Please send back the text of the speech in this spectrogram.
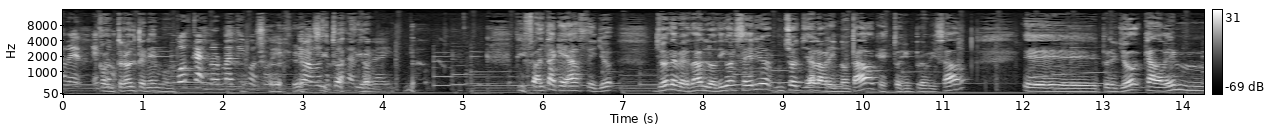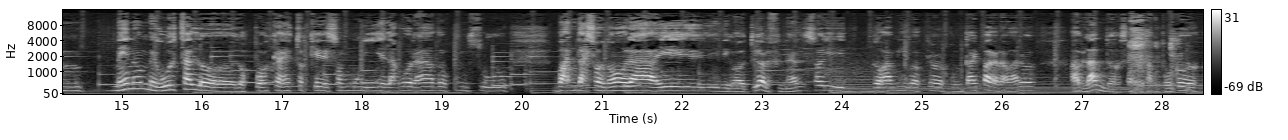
a ver, control tenemos. Podcast normativo no es. vamos a empezar por ahí. Y falta que hace. Yo, yo de verdad lo digo en serio, muchos ya lo habréis notado, que esto es improvisado. Eh, pero yo cada vez menos me gustan los, los podcasts estos que son muy elaborados con su banda sonora y, digo, tío, al final soy dos amigos que os juntáis para grabaros hablando, o sea que tampoco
